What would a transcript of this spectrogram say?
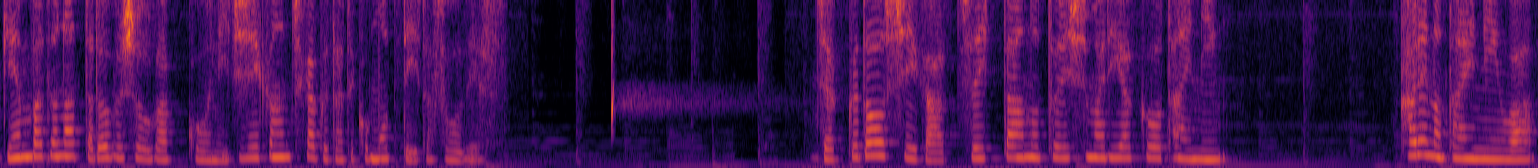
現場となったロブ小学校に1時間近く立てこもっていたそうですジャック・ドーシーがツイッターの取締役を退任。彼の退任は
